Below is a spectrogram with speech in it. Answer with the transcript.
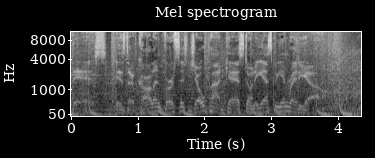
This is the Carlin versus Joe podcast on ESPN Radio.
